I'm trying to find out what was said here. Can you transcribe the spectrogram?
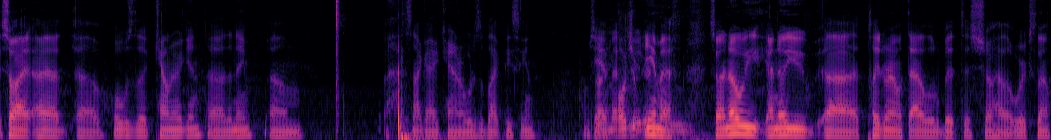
so I, I had uh, what was the counter again? Uh, the name? Um, it's not Guy counter. What is the black piece again? I'm sorry. EMF Oh, ju- EMF. So I know we, I know you uh, played around with that a little bit to show how it works. Though,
